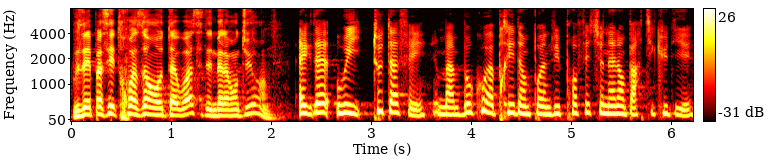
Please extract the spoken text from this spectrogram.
Vous avez passé trois ans à Ottawa, c'était une belle aventure? Oui, tout à fait. Il m'a beaucoup appris d'un point de vue professionnel en particulier.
